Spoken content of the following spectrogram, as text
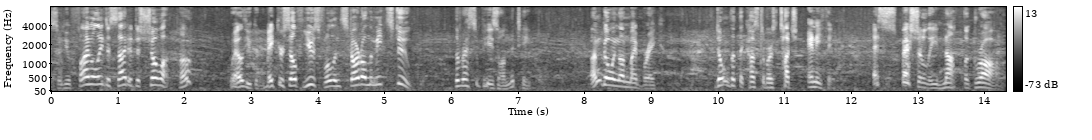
So you finally decided to show up, huh? Well, you can make yourself useful and start on the meat stew. The recipe's on the table. I'm going on my break. Don't let the customers touch anything, especially not the grog.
